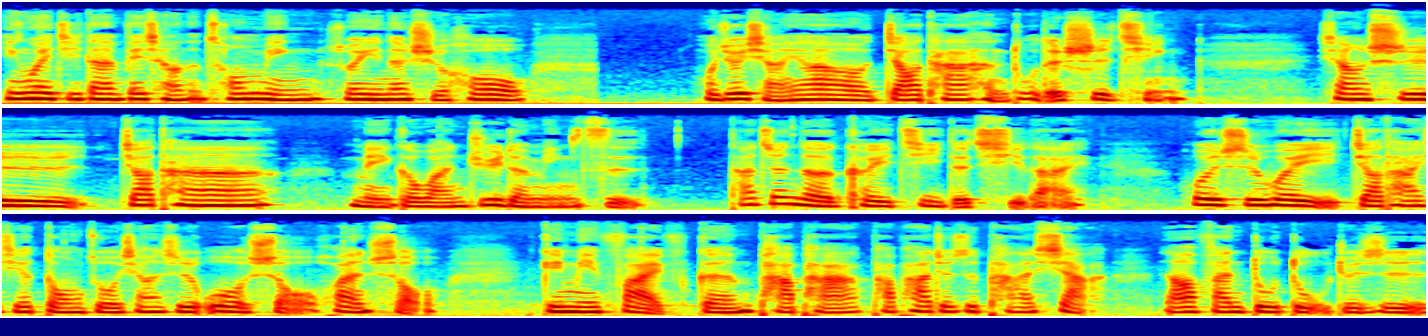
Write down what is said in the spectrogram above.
因为鸡蛋非常的聪明，所以那时候我就想要教它很多的事情。像是教他每个玩具的名字，他真的可以记得起来，或者是会教他一些动作，像是握手、换手、Give me five 跟趴趴，趴趴就是趴下，然后翻肚肚就是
